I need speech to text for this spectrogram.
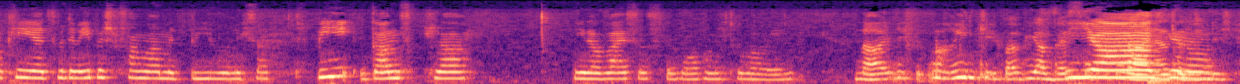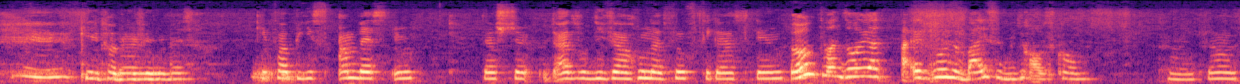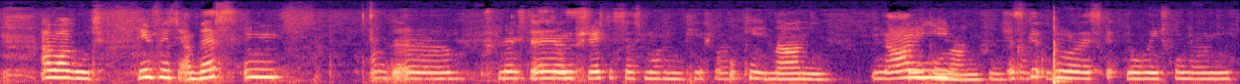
Okay, jetzt mit dem epischen fangen wir mit B, würde ich sagen. B, ganz klar. Jeder weiß es, wir brauchen nicht drüber reden. Nein, ich finde Marienkäfer wie am besten. Ja, Nein, genau. natürlich nicht. Käfer wie finde ich besser. Käfer B ist am besten. Das stimmt. Also dieser 150er Skin. Irgendwann soll ja so eine weiße Bee rauskommen. Kein Plan. Aber gut, den finde ich am besten. Und äh, schlecht ist Ähm, das. schlecht ist das Marienkäfer. Okay, Nani. Nani. Nani ich Es gibt cool. nur, es gibt nur Retro Nani.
